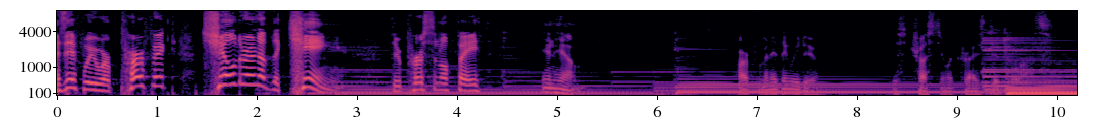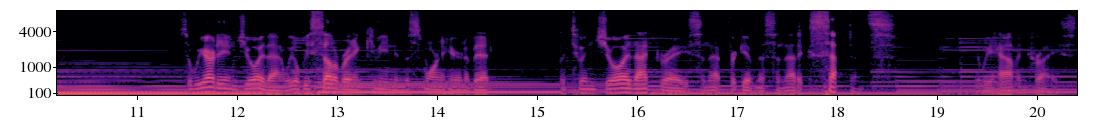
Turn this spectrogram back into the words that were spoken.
as if we were perfect children of the King through personal faith in Him. Apart from anything we do, just trusting what Christ did for us. So we are to enjoy that. and We will be celebrating communion this morning here in a bit. But to enjoy that grace and that forgiveness and that acceptance that we have in Christ.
